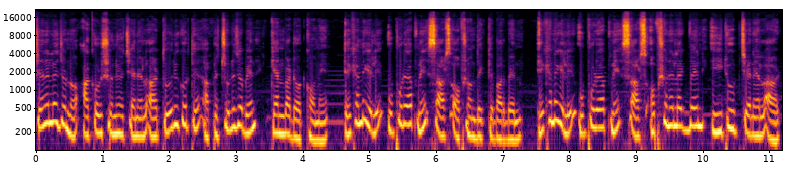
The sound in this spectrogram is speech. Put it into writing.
চ্যানেলের জন্য আকর্ষণীয় চ্যানেল আর তৈরি করতে আপনি চলে যাবেন ক্যানভা ডট কমে এখানে গেলে উপরে আপনি সার্চ অপশন দেখতে পারবেন। এখানে গেলে উপরে আপনি সার্চ অপশনে লিখবেন ইউটিউব চ্যানেল আর্ট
